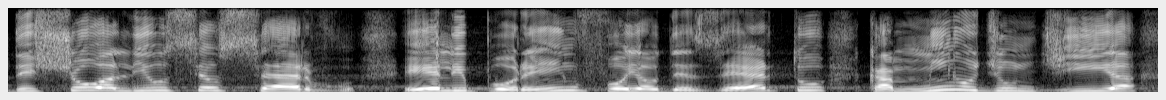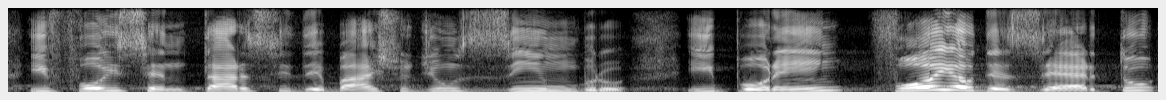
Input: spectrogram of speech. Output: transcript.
deixou ali o seu servo. Ele, porém, foi ao deserto, caminho de um dia, e foi sentar-se debaixo de um zimbro. E, porém, foi ao deserto,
